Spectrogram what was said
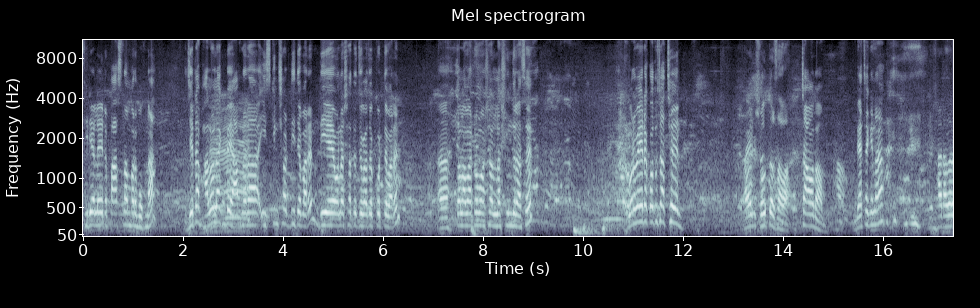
সিরিয়ালে এটা পাঁচ নাম্বার বকনা। যেটা ভালো লাগবে, আপনারা স্ক্রিনশট দিতে পারেন, দিয়ে ওনার সাথে যোগাযোগ করতে পারেন। তলাবাটো মাসাল্লাহ সুন্দর আছে। বড় ভাই এটা কত চাচ্ছেন? সত্তর চাওয়া। চাওয়া দাম। হ্যাঁ। বেচা কিনা? ষাট হাজার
